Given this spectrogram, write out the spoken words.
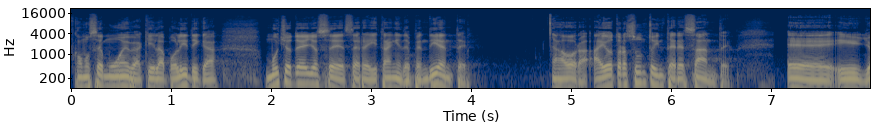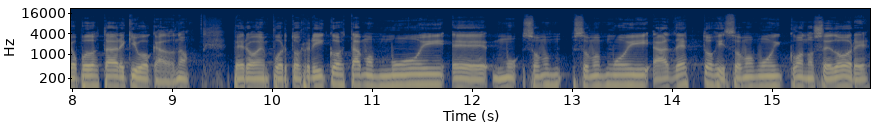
cómo se mueve aquí la política, muchos de ellos se, se registran independientes. Ahora, hay otro asunto interesante. eh, y yo puedo estar equivocado, ¿no? Pero en Puerto Rico estamos muy, eh, somos, somos muy adeptos y somos muy conocedores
